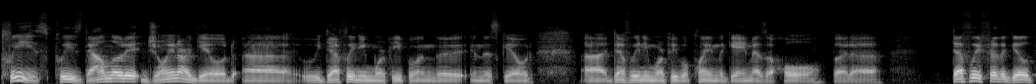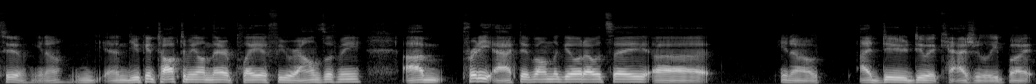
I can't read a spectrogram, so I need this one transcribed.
please, please download it. Join our guild. Uh, we definitely need more people in the in this guild. Uh, definitely need more people playing the game as a whole. But uh, definitely for the guild too. You know, and you can talk to me on there. Play a few rounds with me. I'm pretty active on the guild. I would say. Uh, you know, I do do it casually, but.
